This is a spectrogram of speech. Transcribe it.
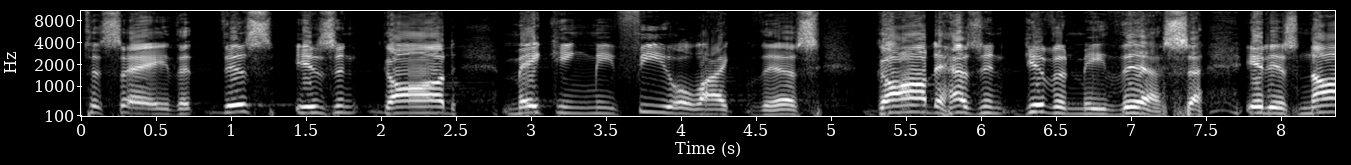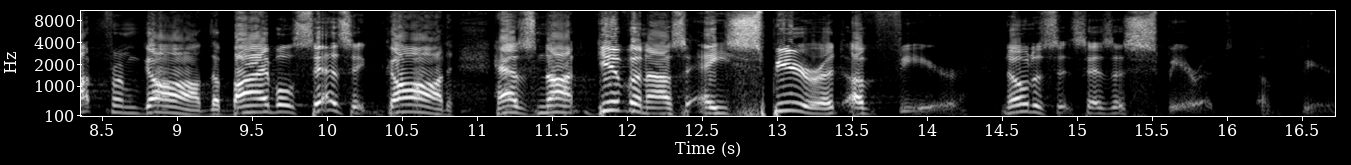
to say that this isn't God making me feel like this. God hasn't given me this. It is not from God. The Bible says it. God has not given us a spirit of fear. Notice it says a spirit of fear.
